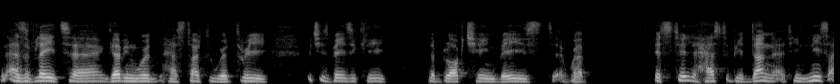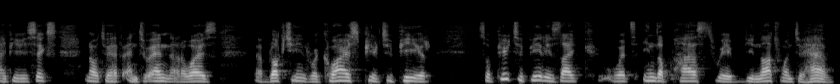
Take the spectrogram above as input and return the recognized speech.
And as of late, uh, Gavin Wood has started Web3, which is basically the blockchain-based web. It still has to be done. It needs IPv6 in order to have end-to-end. Otherwise, blockchain requires peer-to-peer. So peer-to-peer is like what in the past we did not want to have,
